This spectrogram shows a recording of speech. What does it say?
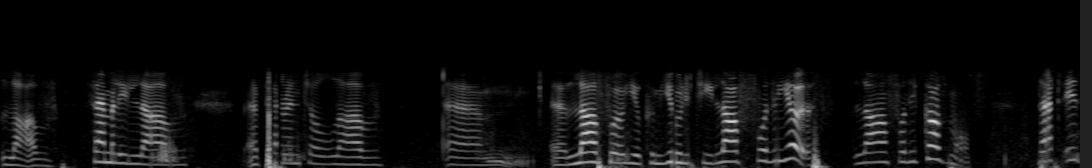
love, family love, uh, parental love, um, uh, love for your community, love for the earth, love for the cosmos. That is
